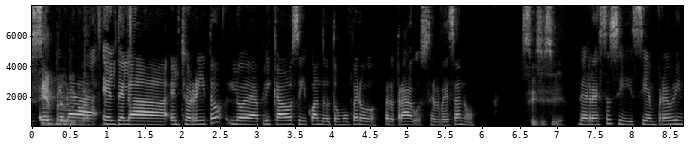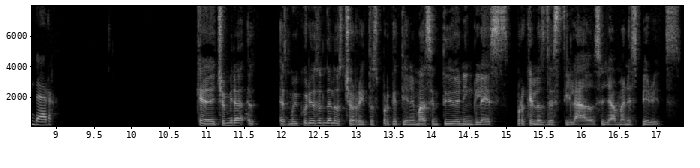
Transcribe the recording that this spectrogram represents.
siempre el de, la, el de la, el chorrito lo he aplicado sí cuando tomo, pero, pero tragos, cerveza no. Sí, sí, sí. De resto sí, siempre brindar. Que de hecho, mira, es muy curioso el de los chorritos porque tiene más sentido en inglés, porque los destilados se llaman spirits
